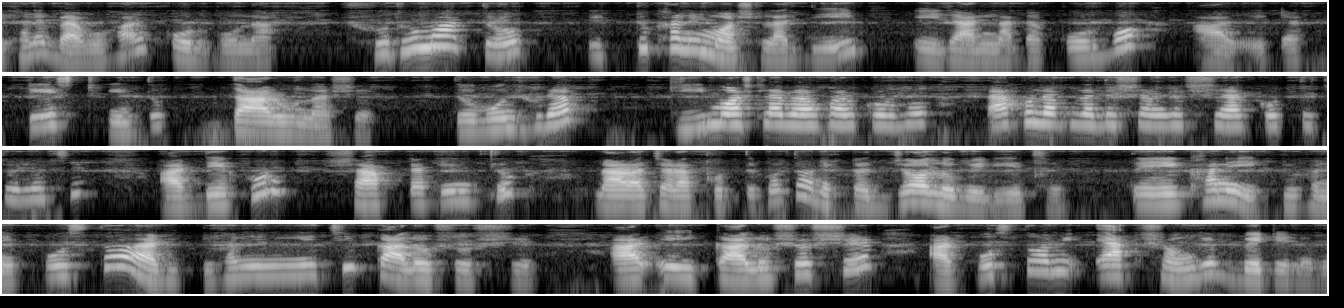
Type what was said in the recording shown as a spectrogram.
এখানে ব্যবহার করব না। শুধুমাত্র একটুখানি মশলা দিয়েই এই রান্নাটা করব আর এটা টেস্ট কিন্তু দারুণ আসে। তো বন্ধুরা, কী মশলা ব্যবহার করব এখন আপনাদের সঙ্গে শেয়ার করতে চলেছি। আর দেখুন, শাকটা কিন্তু নাড়াচাড়া করতে করতে অনেকটা জলও বেরিয়েছে। তো এখানে একটুখানি পোস্ত আর একটুখানি নিয়েছি কালো সর্ষে। আর এই কালো সর্ষে আর পোস্ত আমি একসঙ্গে বেটে নেব।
